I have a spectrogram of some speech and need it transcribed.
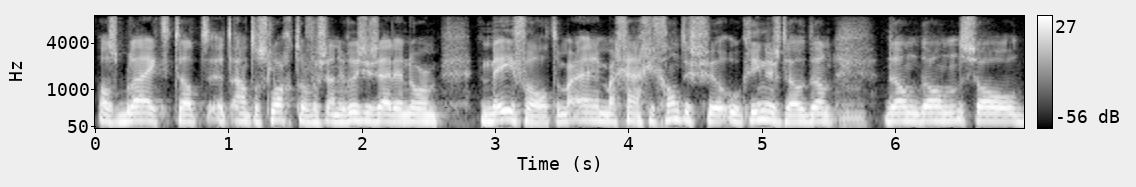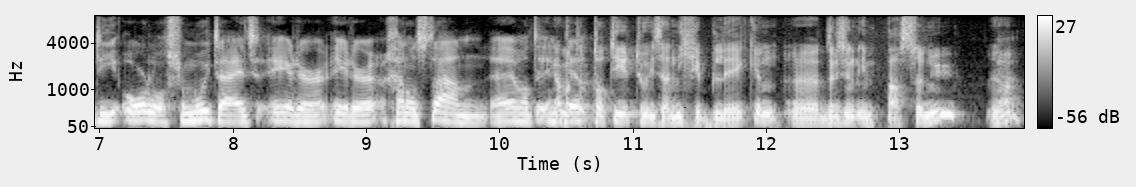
als blijkt dat het aantal slachtoffers aan de Russische zijde enorm meevalt, maar, eh, maar gaan gigantisch veel Oekraïners dood, dan, dan, dan zal die oorlogsvermoeidheid eerder, eerder gaan ontstaan. Eh, want in Ja, maar de- tot, tot hiertoe is dat niet gebleken. Eh, er is een impasse nu. Ja.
